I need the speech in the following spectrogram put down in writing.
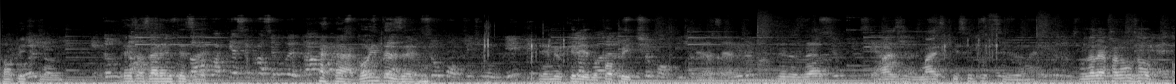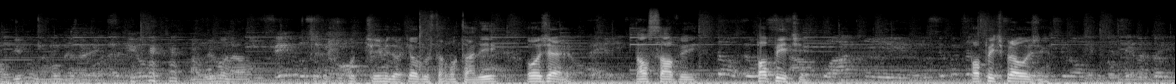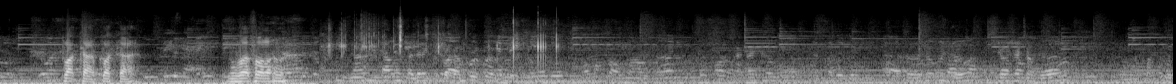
Palpite pra hoje. 3x0 NTZ. Gol NTZ. E aí, meu querido, palpite. 3x0. Mais, mais que isso é impossível, né? Então, galera, falamos ao, ao vivo não, né? Ao vivo não. Um pouco tímido aqui, o Gustavo tá ali. Ô, Rogério, dá um salve aí. Palpite. Palpite pra hoje. Placar, placar. Não vai falar não. Repetindo, vamos acalmar os ânimos. Então, o jogo já acabou.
